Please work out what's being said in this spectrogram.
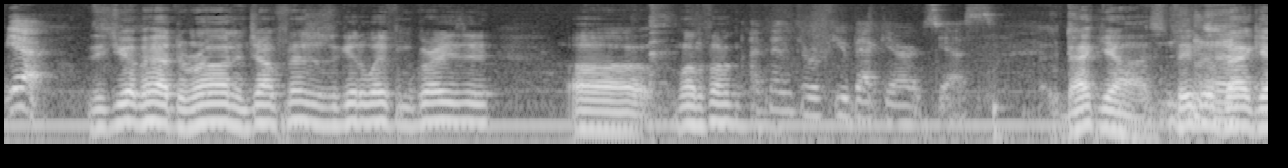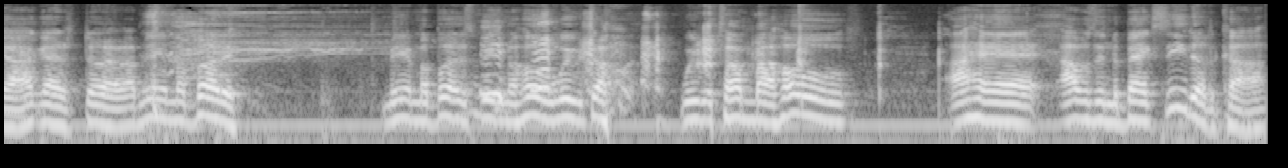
Yeah, did you ever have to run and jump fences to get away from crazy uh, motherfucker? I've been through a few backyards. Yes. Backyards. Speaking of backyard, I got a story. Me and my buddy, me and my buddy, speaking of holes, we were talking, we were talking about holes. I had, I was in the back seat of the car,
